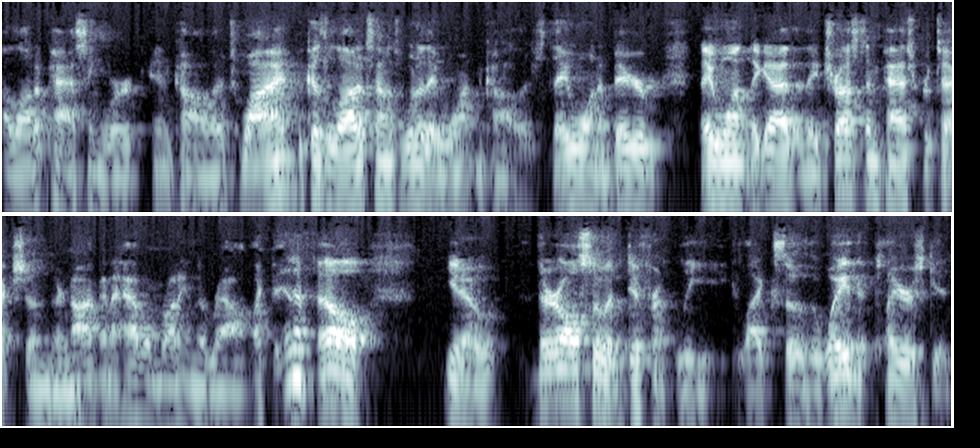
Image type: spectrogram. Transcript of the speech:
a lot of passing work in college. Why? Because a lot of times, what do they want in college? They want a bigger. They want the guy that they trust in pass protection. They're not going to have them running the route like the NFL. You know, they're also a different league. Like so, the way that players get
